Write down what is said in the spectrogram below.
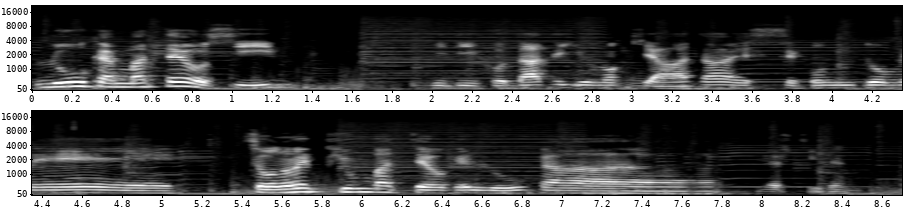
Luca e Matteo sì, vi dico dategli un'occhiata e secondo me secondo me più Matteo che Luca divertite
